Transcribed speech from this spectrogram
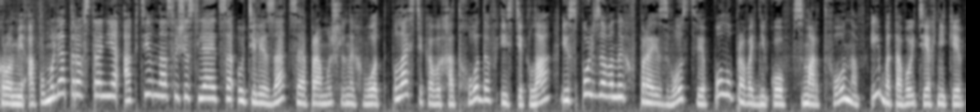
Кроме аккумуляторов в стране активно осуществляется утилизация промышленных вод, пластиковых отходов и стекла, использованных в производстве полупроводников, смартфонов и бытовой техники.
